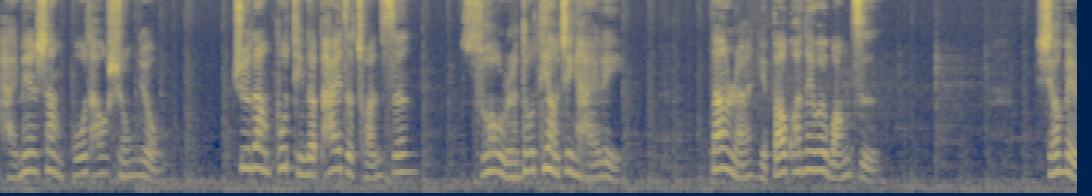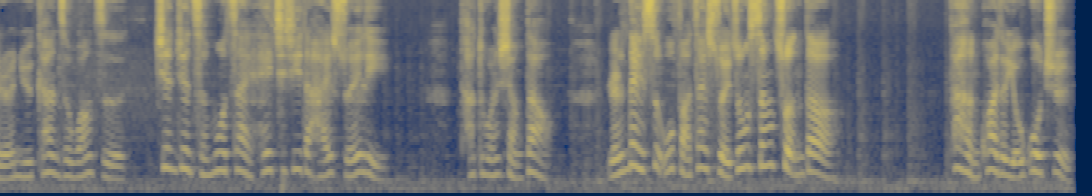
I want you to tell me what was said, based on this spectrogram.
海面上波涛汹涌，巨浪不停地拍着船身，所有人都掉进海里，当然也包括那位王子。小美人鱼看着王子渐渐沉没在黑漆漆的海水里，她突然想到，人类是无法在水中生存的。他很快的游过去，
